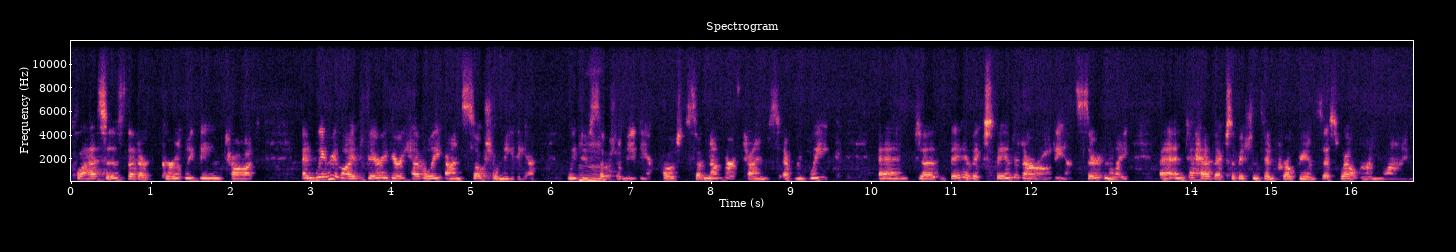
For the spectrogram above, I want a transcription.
classes that are currently being taught. And we relied very, very heavily on social media. We do Mm. social media posts a number of times every week, and uh, they have expanded our audience, certainly, and to have exhibitions and programs as well online.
